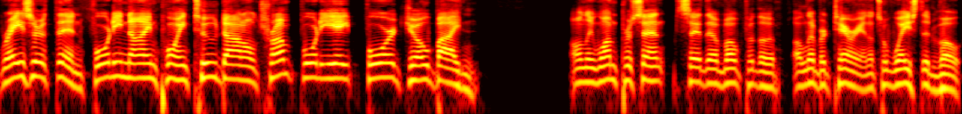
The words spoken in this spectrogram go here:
razor thin 49.2 Donald Trump, 48.4 Joe Biden. Only 1% say they'll vote for the a libertarian. That's a wasted vote.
